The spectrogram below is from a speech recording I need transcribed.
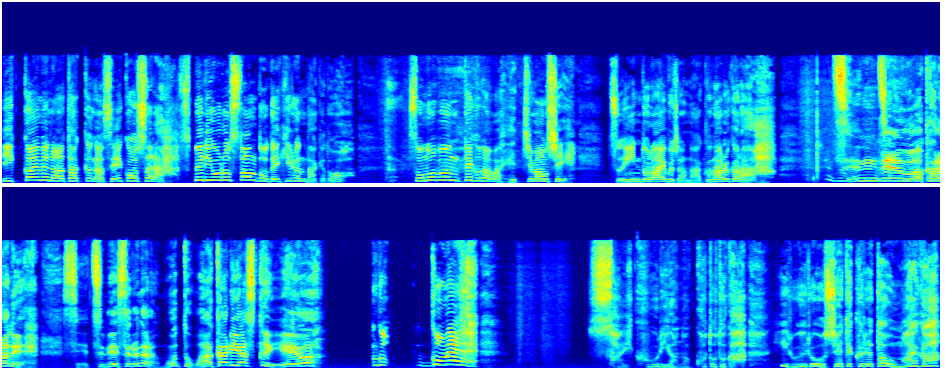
1回目のアタックが成功したらスペリオルスタンドできるんだけどその分手札は減っちまうしツインドライブじゃなくなるから。全然わからねえ。説明するならもっと分かりやすく言えよ。ごごめん。サイクオリアのこととかいろいろ教えてくれたお前がヴ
